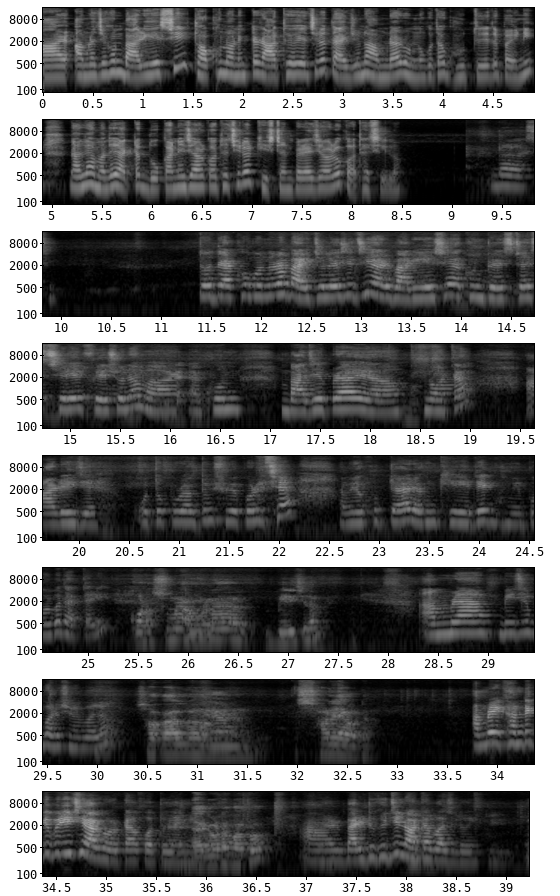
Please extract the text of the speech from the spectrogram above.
আর আমরা যখন বাড়ি এসেছি তখন অনেকটা রাত হয়ে গেছিল তাই জন্য আমরা আর অন্য কোথাও ঘুরতে যেতে পারিনি। নাহলে আমাদের একটা দোকানে যাওয়ার কথা ছিল আর খ্রিস্টান পাড়ায় যাওয়ারও কথা ছিল। তো দেখো বন্ধুরা বাড়ি চলে এসেছি আর বাড়ি এসে এখন ড্রেস ট্রেস ছেড়ে ফ্রেশ হলাম। আর এখন বাজে প্রায় নটা। আর এই যে ও তো পুরো একদম শুয়ে পড়েছে। আমিও খুব টায়ার্ড এখন খেয়ে দিয়ে ঘুমিয়ে পড়ব তাড়াতাড়ি। কটার সময় আমরা বেরিয়েছিলাম? আমরা বেরিয়েছিলাম কটার সময় বলো? সকাল সাড়ে এগারোটা। আমরা এখান থেকে বেরিয়েছি এগারোটা কত জানি। এগারোটা কত? আর বাড়ি ঢুকেছি নটা বাজলোই।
